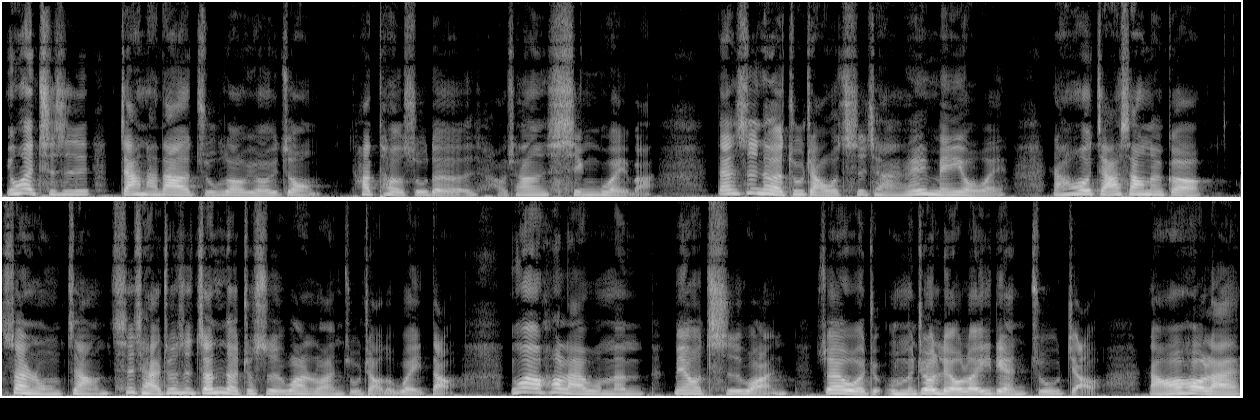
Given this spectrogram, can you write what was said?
因为其实加拿大的猪肉有一种它特殊的好像腥味吧，但是那个猪脚我吃起来，诶，没有诶。然后加上那个蒜蓉酱，吃起来就是真的就是万峦猪脚的味道。因为后来我们没有吃完，所以我就我们就留了一点猪脚。然后后来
